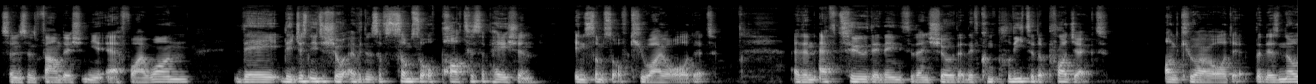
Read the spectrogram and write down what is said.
So in instance foundation fy1 they they just need to show evidence of some sort of participation in some sort of qi or audit. And then f2 they, they need to then show that they've completed a project on qi audit but there's no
